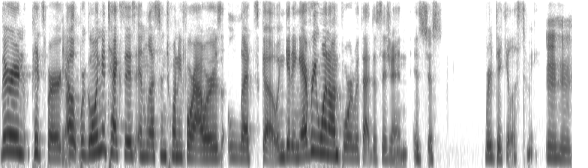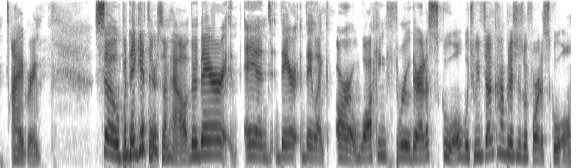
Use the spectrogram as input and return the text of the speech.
They're in Pittsburgh. Yeah. Oh, we're going to Texas in less than 24 hours. Let's go. And getting everyone on board with that decision is just ridiculous to me. hmm I agree. So, but they get there somehow. They're there and they're they like are walking through. They're at a school, which we've done competitions before at a school,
